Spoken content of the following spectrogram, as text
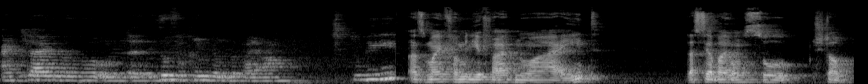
ein Kleid oder so und äh, so verbringen wir unsere Feierabend. Du, Biggie? Also meine Familie feiert nur Eid. Das ist ja bei uns so, ich glaube,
